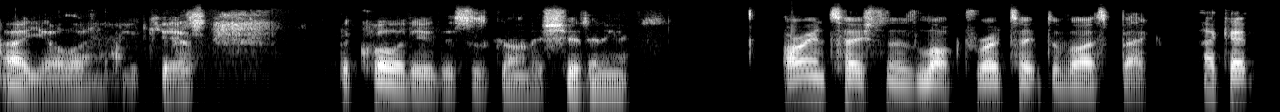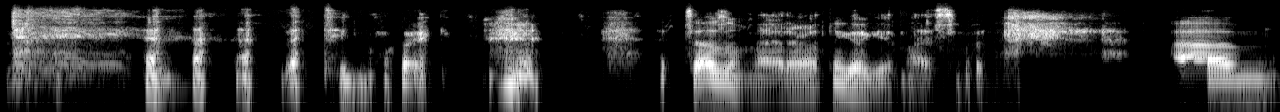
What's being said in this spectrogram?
Ah, YOLO, who cares? The quality of this has gone to shit anyway. Orientation is locked. Rotate device back. Okay. that didn't work. it doesn't matter. I think I get most of it. Um,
